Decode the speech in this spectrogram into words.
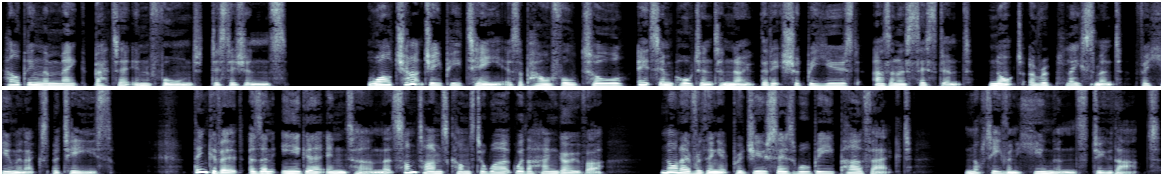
helping them make better informed decisions. While ChatGPT is a powerful tool, it's important to note that it should be used as an assistant, not a replacement for human expertise. Think of it as an eager intern that sometimes comes to work with a hangover. Not everything it produces will be perfect. Not even humans do that.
